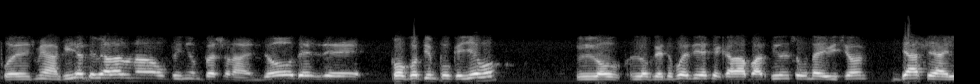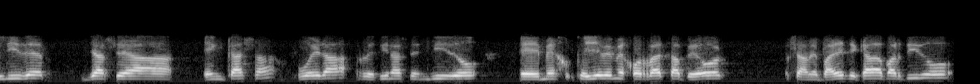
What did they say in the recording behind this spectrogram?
Pues mira, aquí ya te voy a dar una opinión personal. Yo desde poco tiempo que llevo, lo, lo que te puedo decir es que cada partido en segunda división, ya sea el líder, ya sea en casa, fuera, recién ascendido, eh, que lleve mejor racha, peor. O sea, me parece cada partido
